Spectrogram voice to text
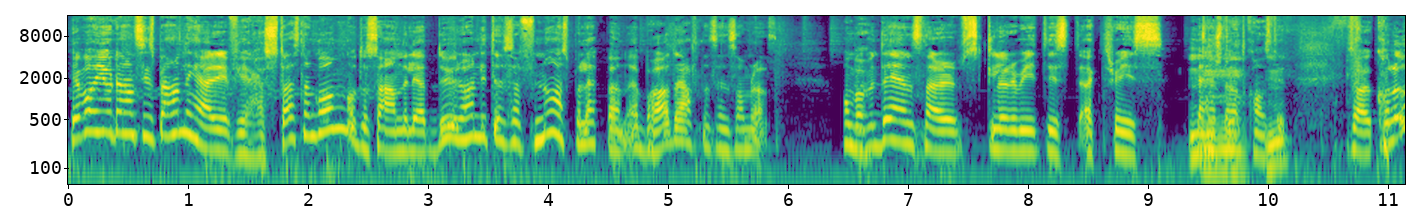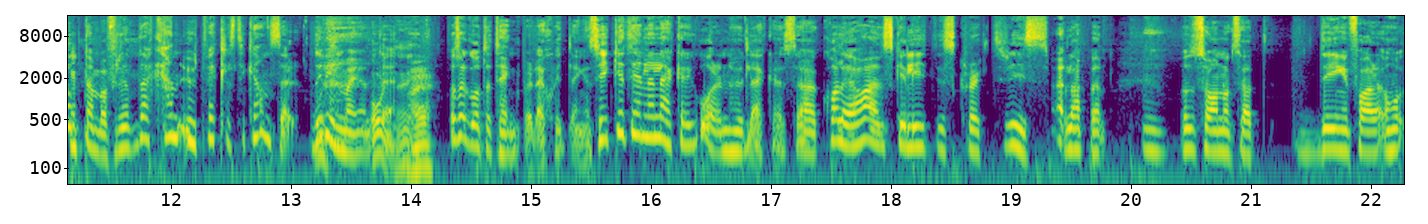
Jag var och gjorde ansiktsbehandling här i höstas någon gång och då sa Anneli att du, du har en liten så här fnas på läppen. Jag bara, hade haft den sen somras. Hon bara, men det är en sån här scleritis aktris. Det här är något konstigt. Så jag, kolla upp den bara, för den där kan utvecklas till cancer. Det vill man ju inte. Oj, nej. och så har jag gått och tänkt på det där skitlänge. Så gick jag till en läkare igår, en hudläkare. Så jag, kolla jag har en scleritis aktris på lappen. Och då sa hon också att det är ingen fara. Hon,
